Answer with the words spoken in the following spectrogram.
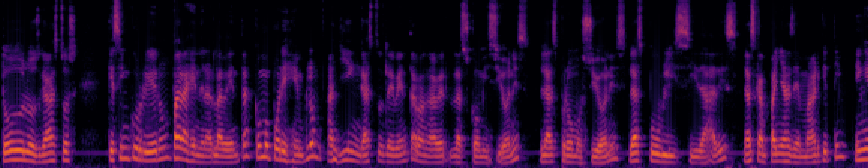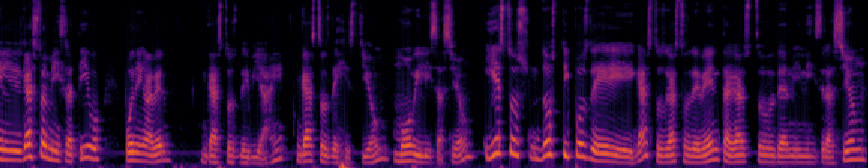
todos los gastos que se incurrieron para generar la venta, como por ejemplo, allí en gastos de venta van a ver las comisiones, las promociones, las publicidades, las campañas de marketing. En el gasto administrativo pueden haber gastos de viaje, gastos de gestión, movilización. Y estos dos tipos de gastos, gastos de venta, gastos de administración,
